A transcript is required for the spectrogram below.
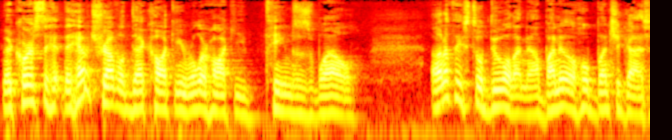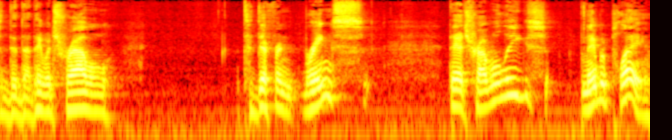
And of course, they, they have travel deck hockey and roller hockey teams as well. I don't know if they still do all that now, but I know a whole bunch of guys that did that. They would travel to different rinks. They had travel leagues, and they would play.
